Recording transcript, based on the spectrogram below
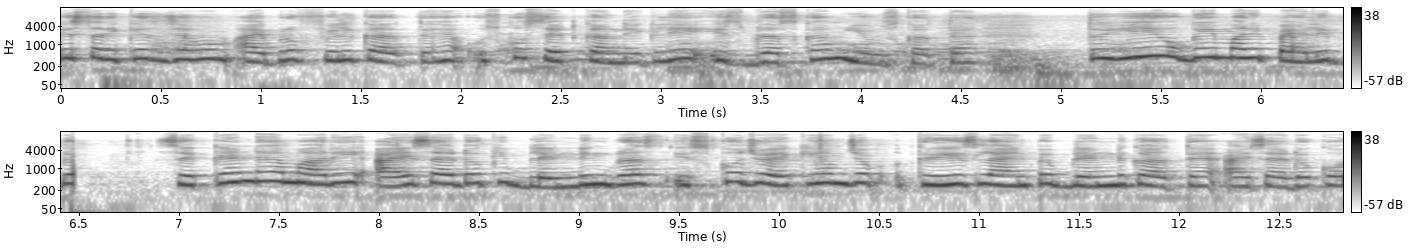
इस तरीके से जब हम आईब्रो फिल करते हैं, उसको सेट करने के लिए इस ब्रश का हम यूज़ करते हैं। तो ये हो गई हमारी पहली ब्रश सेकेंड है हमारी आई सैडो की ब्लेंडिंग ब्रश इसको जो है कि हम जब क्रीज लाइन पे ब्लेंड करते हैं आई सैडो को,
